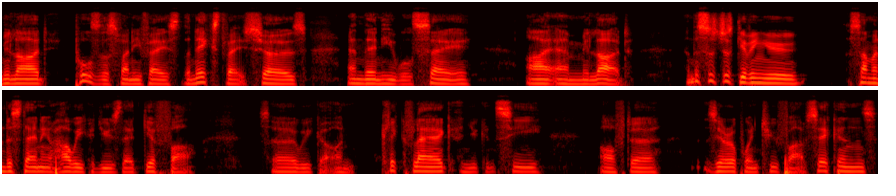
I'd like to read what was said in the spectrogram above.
Milad pulls this funny face, the next face shows, and then he will say, I am Milad. And this is just giving you some understanding of how we could use that GIF file. So we go on click flag and you can see after 0.25 seconds,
